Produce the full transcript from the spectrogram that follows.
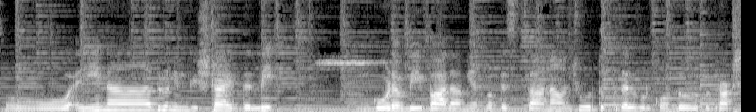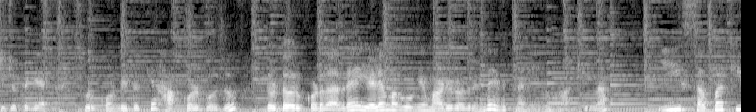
ಸೊ ಏನಾದರೂ ನಿಮ್ಗೆ ಇಷ್ಟ ಇದ್ದಲ್ಲಿ ಗೋಡಂಬಿ, ಬಾದಾಮಿ ಅಥವಾ ಪಿಸ್ತಾನ ಒಂಚೂರು ತುಪ್ಪದಲ್ಲಿ ಹುರ್ಕೊಂಡು ದ್ರಾಕ್ಷಿ ಜೊತೆಗೆ ಹುರ್ಕೊಂಡಿದ್ದಕ್ಕೆ ಹಾಕ್ಕೊಳ್ಬೋದು ದೊಡ್ಡವರು ಕೊಡೋದಾದರೆ ಎಳೆ ಮಗುಗೆ ಮಾಡಿರೋದ್ರಿಂದ ಇದಕ್ಕೆ ನಾನೇನು ಹಾಕಿಲ್ಲ. ಈ ಸಬ್ಬಕ್ಕಿ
